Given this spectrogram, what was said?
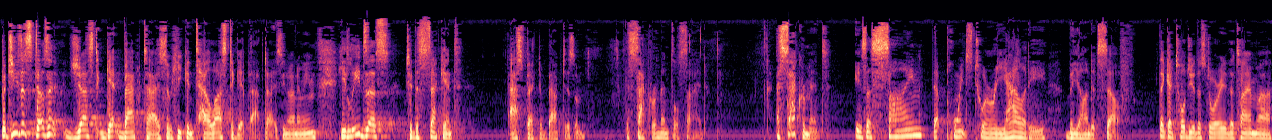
But Jesus doesn't just get baptized so he can tell us to get baptized. You know what I mean? He leads us to the second aspect of baptism, the sacramental side. A sacrament is a sign that points to a reality beyond itself. I think I told you the story of the time uh,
